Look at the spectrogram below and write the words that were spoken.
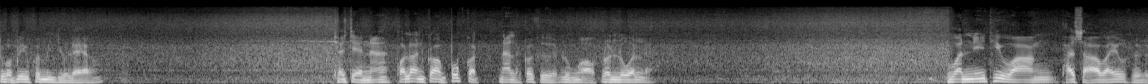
ตัวบรีฟก็มีอยู่แล้วชัดเจนนะพอลั่นกล้องปุ๊บก็นั่นแหละก็คือลุงออกล้วนๆแหละวันนี้ที่วางภาษาไว้ก็คือ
